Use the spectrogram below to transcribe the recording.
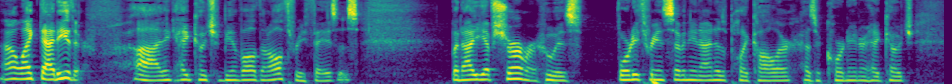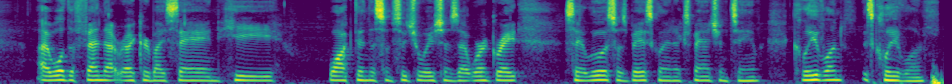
I don't like that either. Uh, I think head coach should be involved in all three phases. But now you have Shurmur, who is 43 and 79 as a play caller, as a coordinator head coach. I will defend that record by saying he walked into some situations that weren't great. St. Louis was basically an expansion team. Cleveland is Cleveland.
